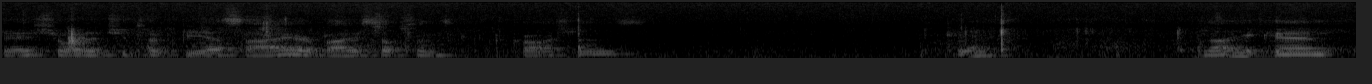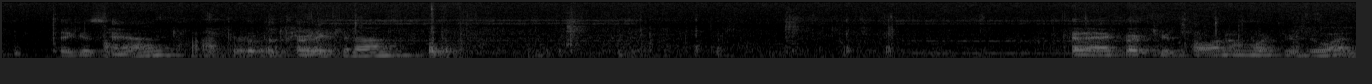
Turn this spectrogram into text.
Okay, show that you took BSI or body substance precautions. Okay. Now you can take his hand, put the tourniquet on. Kind of act like you're telling him what you're doing.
